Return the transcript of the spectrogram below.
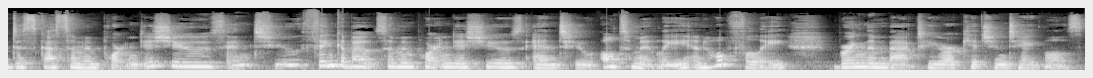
discuss some important issues and to think about some important issues and to ultimately and hopefully bring them back to your kitchen tables.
